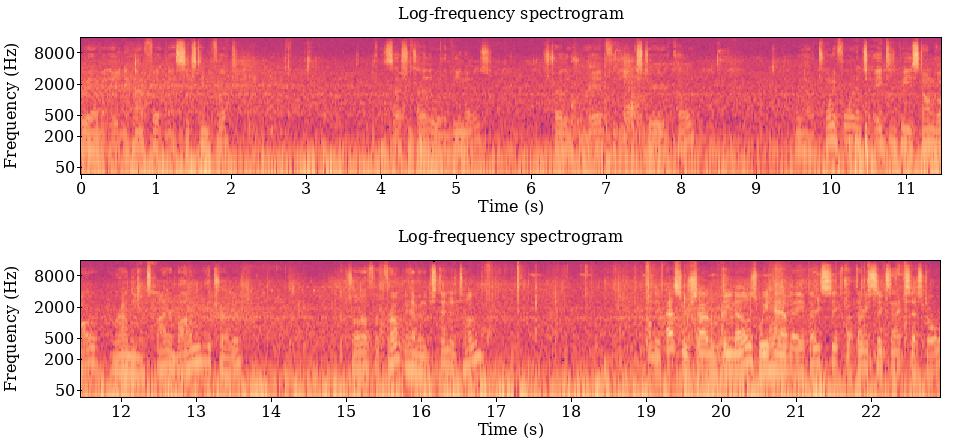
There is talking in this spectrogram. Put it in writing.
we have an 8.5 foot by 16 foot concession trailer with a V nose. This trailer is red for the exterior color. We have a 24 inch ATP stone guard around the entire bottom of the trailer. Start off up front, we have an extended tongue. On the passenger side of the V nose, we have a 36 by 36 access door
